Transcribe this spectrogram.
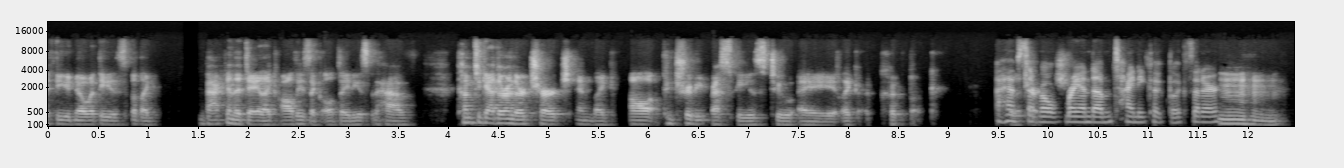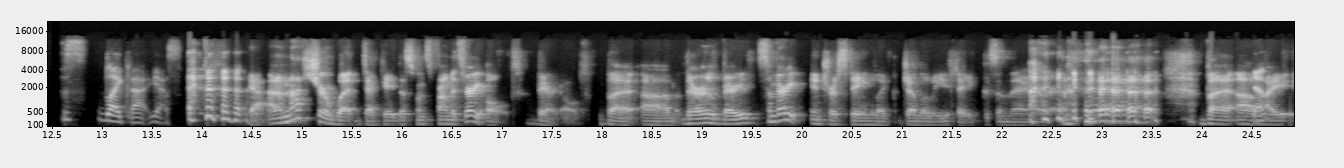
if, you know what these, but like back in the day, like all these like old ladies would have come together in their church and like all contribute recipes to a like a cookbook. I have several church. random tiny cookbooks that are hmm s- like that. Yes. Yeah, and I'm not sure what decade this one's from. It's very old, very old. But um, there are very some very interesting like jello-y things in there. but um, Yep. my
